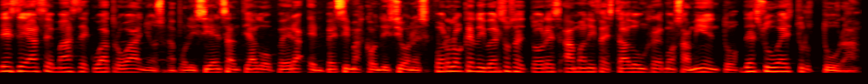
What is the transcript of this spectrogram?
Desde hace más de cuatro años, la policía en Santiago opera en pésimas condiciones, por lo que diversos sectores han manifestado un remozamiento de su estructura.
